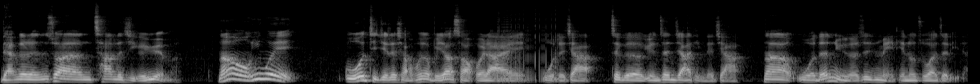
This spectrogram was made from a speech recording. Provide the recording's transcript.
两个人算差了几个月嘛。然后因为我姐姐的小朋友比较少回来我的家，这个原生家庭的家，那我的女儿是每天都住在这里的。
